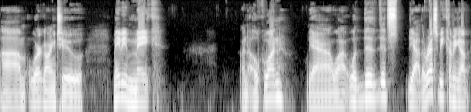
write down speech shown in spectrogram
um, we're going to maybe make an oak one. Yeah, well, well, the, it's yeah, the recipe coming up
